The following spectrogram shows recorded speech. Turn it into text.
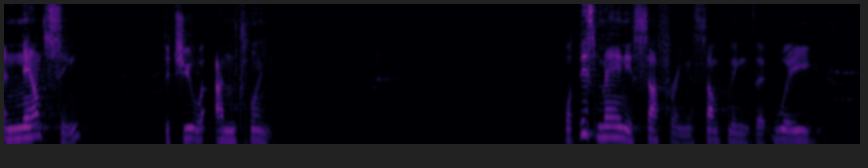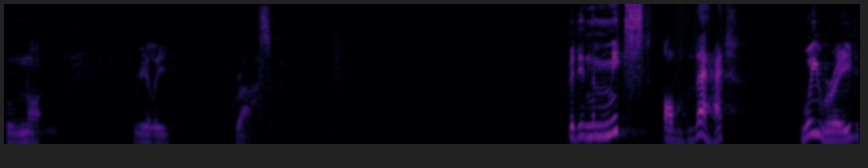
announcing that you were unclean? What this man is suffering is something that we will not really grasp. But in the midst of that, we read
